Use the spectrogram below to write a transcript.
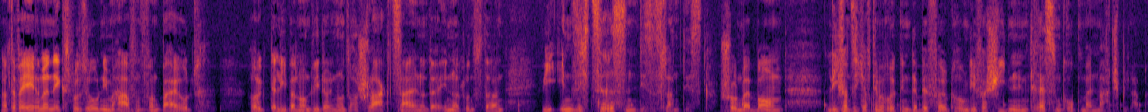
Nach der verheerenden Explosion im Hafen von Beirut rückt der Libanon wieder in unsere Schlagzeilen und erinnert uns daran, wie in sich zerrissen dieses Land ist. Schon bei Bonn liefern sich auf dem Rücken der Bevölkerung die verschiedenen Interessengruppen ein Machtspiel ab.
